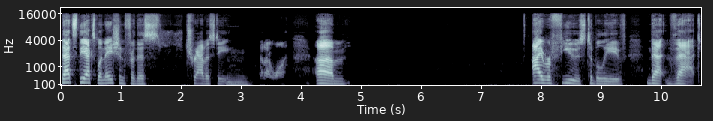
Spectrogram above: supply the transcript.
That's the explanation for this travesty. Mhm. that I want. Um, I refuse to believe that that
